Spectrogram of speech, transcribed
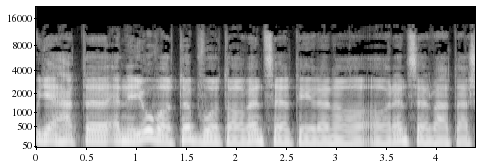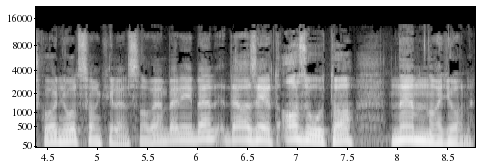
Ugye hát ennél jóval több volt a Vencel téren a, a rendszerváltáskor, 89 novemberében, de azért azóta nem nagyon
